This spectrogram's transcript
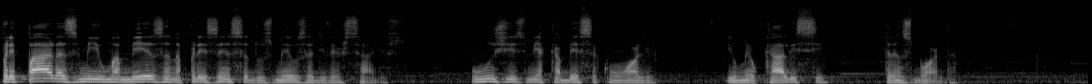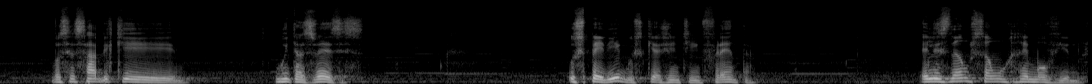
Preparas-me uma mesa na presença dos meus adversários, unges minha cabeça com óleo e o meu cálice transborda. Você sabe que muitas vezes os perigos que a gente enfrenta, eles não são removidos.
